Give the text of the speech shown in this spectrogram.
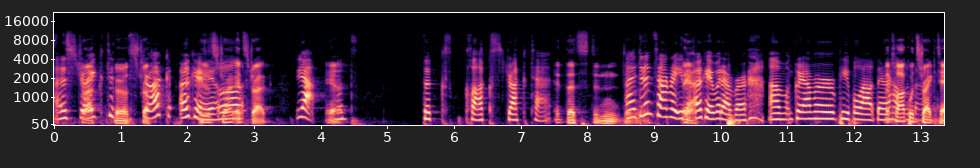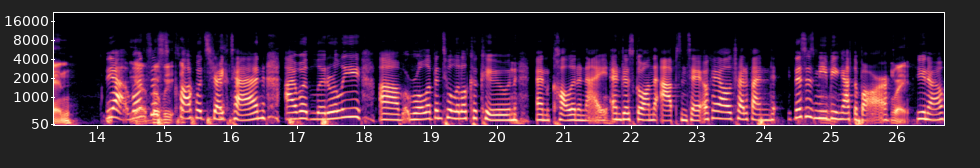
i striked Mm-hmm. Girl, struck. okay Is it struck? well, it's struck. yeah Yeah. once the clock struck 10 It, that's didn't. I didn't sound right either. Yeah. Okay, whatever. Um, grammar people out there. The clock would strike ten. Yeah, once but this we- clock would strike 10, I would literally um, roll up into a little cocoon Mm-hmm. and call it a night and just go on the apps and say, okay, I'll try to find this is me being at the bar. Mm-hmm. Right. You know?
